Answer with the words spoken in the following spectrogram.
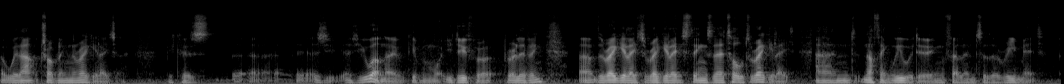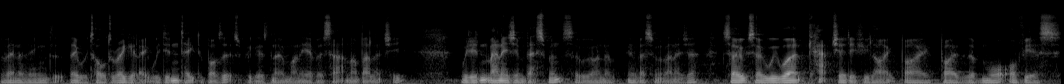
without troubling the regulator. Because, uh, as, you, as you well know, given what you do for, for a living, uh, the regulator regulates things they're told to regulate. And nothing we were doing fell into the remit of anything that they were told to regulate. We didn't take deposits because no money ever sat on our balance sheet. We didn't manage investments, so we weren't an investment manager. So, so we weren't captured, if you like, by, by the more obvious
